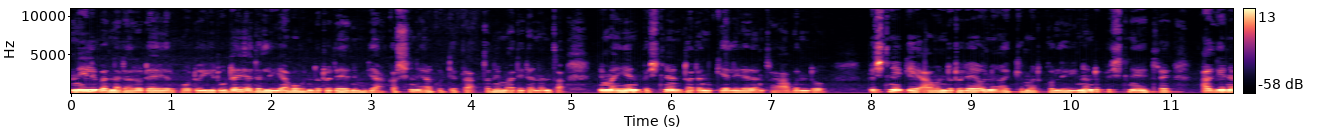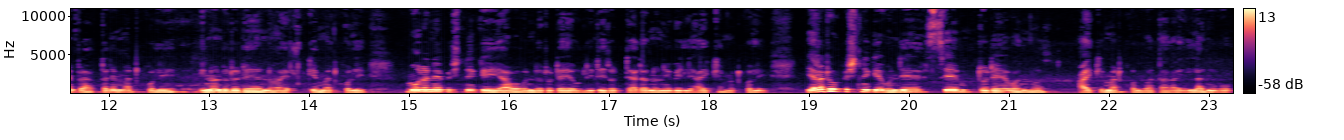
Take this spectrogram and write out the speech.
ನೀಲಿ ಬಣ್ಣದ ಹೃದಯ ಇರ್ಬೋದು. ಈ ಹೃದಯದಲ್ಲಿ ಯಾವ ಒಂದು ಹೃದಯ ನಿಮಗೆ ಆಕರ್ಷಣೆ ಆಗುತ್ತೆ ಪ್ರಾರ್ಥನೆ ಮಾಡಿದ ನಂತರ ನಿಮ್ಮ ಏನು ಪ್ರಶ್ನೆ ಉಂಟು ಅದನ್ನು ಕೇಳಿದ ನಂತರ ಆ ಒಂದು ಪ್ರಶ್ನೆಗೆ ಆ ಒಂದು ಹೃದಯವನ್ನು ಆಯ್ಕೆ ಮಾಡ್ಕೊಳ್ಳಿ. ಇನ್ನೊಂದು ಪ್ರಶ್ನೆ ಇದ್ದರೆ ಹಾಗೇನೆ ಪ್ರಾರ್ಥನೆ ಮಾಡ್ಕೊಳ್ಳಿ. ಇನ್ನೊಂದು ಹೃದಯವನ್ನು ಆಯ್ಕೆ ಮಾಡ್ಕೊಳ್ಳಿ. ಮೂರನೇ ಪ್ರಶ್ನೆಗೆ ಯಾವ ಒಂದು ಹೃದಯ ಉಳಿದಿರುತ್ತೆ ಅದನ್ನು ನೀವು ಇಲ್ಲಿ ಆಯ್ಕೆ ಮಾಡ್ಕೊಳ್ಳಿ. ಎರಡು ಪ್ರಶ್ನೆಗೆ ಒಂದೇ ಸೇಮ್ ಹೃದಯವನ್ನು ಆಯ್ಕೆ ಮಾಡ್ಕೊಳ್ಳುವ ಥರ ಇಲ್ಲ ನೀವು.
